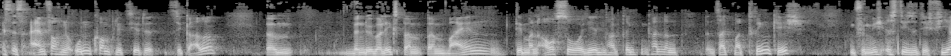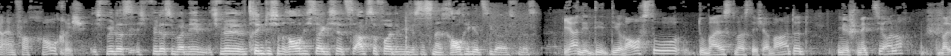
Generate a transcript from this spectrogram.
es ist, einfach eine unkomplizierte Zigarre. Ähm, wenn du überlegst, beim, beim Wein, den man auch so jeden Tag trinken kann, dann, dann sagt man trinkig. Und für mich ist diese D4 einfach rauchig. Ich will das, ich will das übernehmen. Ich will trinkig und rauchig, sage ich jetzt ab sofort irgendwie, das ist eine rauchige Zigarre. Ich das ja, die, die, die rauchst du, du weißt, was dich erwartet. Mir schmeckt sie auch noch, weil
